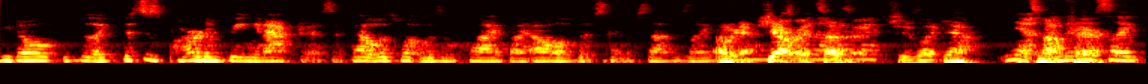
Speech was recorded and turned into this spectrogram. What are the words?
you don't like this is part of being an actress. Like that was what was implied by all of this kind of stuff. It's like, Oh yeah, she just outright gonna- says it. She's like, yeah, Yeah, It's not and fair. it's like,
